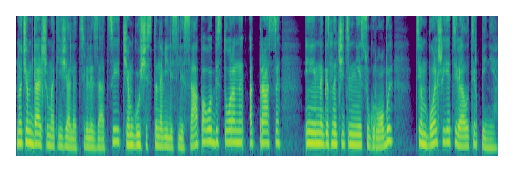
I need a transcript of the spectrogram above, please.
Но чем дальше мы отъезжали от цивилизации, чем гуще становились леса по обе стороны от трассы и многозначительнее сугробы, тем больше я теряла терпение.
